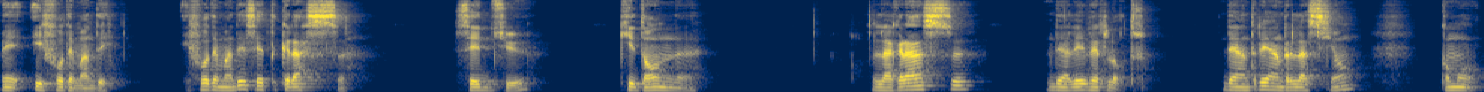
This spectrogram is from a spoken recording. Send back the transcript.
Mais il faut demander. Il faut demander cette grâce. C'est Dieu qui donne la grâce d'aller vers l'autre, d'entrer en relation comme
